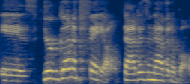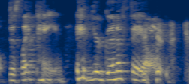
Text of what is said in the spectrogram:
is you're going to fail. That is inevitable, just like pain. you're going to fail.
